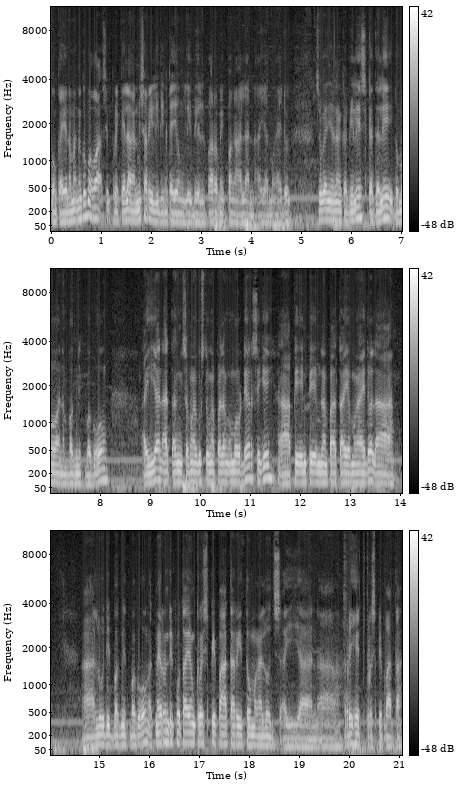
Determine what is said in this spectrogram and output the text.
kung kayo naman ang gumawa, syempre kailangan may sarili din kayong label para may pangalan. Ayan mga idol. So ganyan lang kabilis, kadali, gumawa ng bagnet bagoong. Ayan at ang sa mga gusto nga palang umorder, sige, ah, PM PM lang pa tayo mga idol. Ah, ah, loaded bagnet bagoong. At meron din po tayong crispy pata rito mga loads ayan uh, reheat crispy pata.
